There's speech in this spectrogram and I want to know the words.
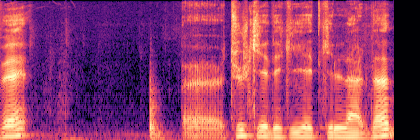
Ve e, Türkiye'deki yetkililerden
